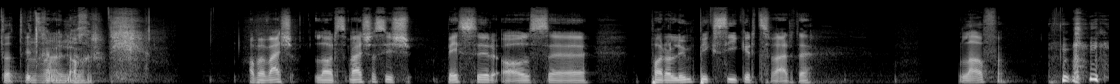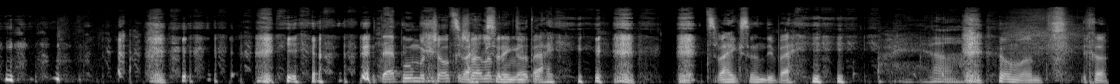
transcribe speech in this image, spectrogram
Das Witz Ja, nachher. Aber weißt, Lars, weißt, es ist besser als äh, Paralympicsieger zu werden. Laufen. Der Boomer-Joke ist Zwei gesunde? Beine. Zwei gesunde Beine. Ja. Oh Mann. Ich habe,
